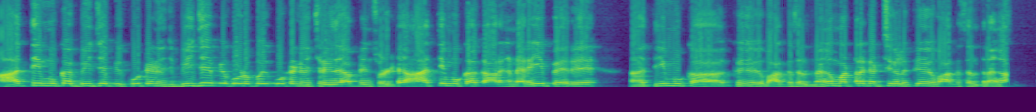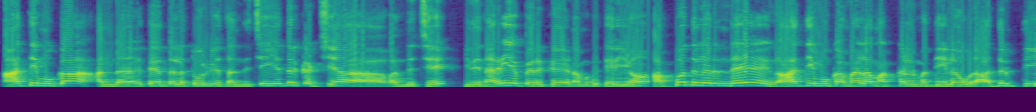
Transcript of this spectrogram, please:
அதிமுக பிஜேபி கூட்டணி வச்சு பிஜேபி கூட போய் கூட்டணி வச்சிருக்குது அப்படின்னு சொல்லிட்டு அதிமுக காரங்க நிறைய பேரு திமுகவுக்கு வாக்கு செலுத்துனாங்க. மற்ற கட்சிகளுக்கு வாக்கு செலுத்துனாங்க அதிமுக அந்த தேர்தலில் தோல்வியை சந்திச்சு எதிர்கட்சியா வந்துச்சு. இது நிறைய பேருக்கு நமக்கு தெரியும். அப்பத்துல இருந்தே அதிமுக மேல மக்கள் மத்தியில ஒரு அதிருப்தி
